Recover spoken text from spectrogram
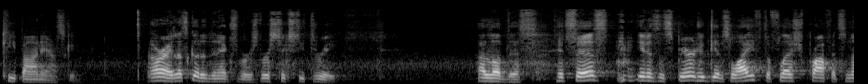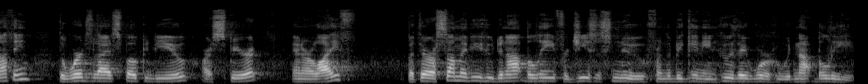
Keep on asking. All right, let's go to the next verse, verse 63. I love this. It says, It is the Spirit who gives life, the flesh profits nothing. The words that I have spoken to you are spirit and are life. But there are some of you who do not believe, for Jesus knew from the beginning who they were who would not believe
